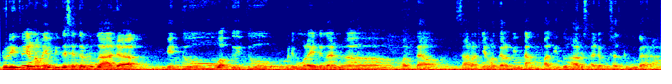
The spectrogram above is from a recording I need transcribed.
Dulu itu yang namanya fitness center tuh nggak ada. Itu waktu itu dimulai dengan uh, hotel. Syaratnya hotel bintang 4 itu harus ada pusat kebugaran.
